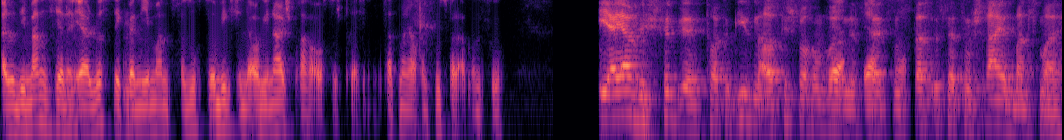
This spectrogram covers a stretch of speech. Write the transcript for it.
Also die machen sich ja dann eher lustig, wenn jemand versucht, so wirklich in der Originalsprache auszusprechen. Das hat man ja auch im Fußball ab und zu. Ja, ja, wie finden wir Portugiesen ausgesprochen worden ja, jetzt ja, letztens. Ja. Das ist ja zum Schreien manchmal.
